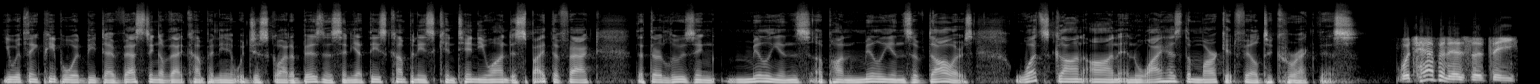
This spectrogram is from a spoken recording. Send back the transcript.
you would think people would be divesting of that company and it would just go out of business. And yet these companies continue on despite the fact that they're losing millions upon millions of dollars. What's gone on, and why has the market failed to correct this? What's happened is that the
